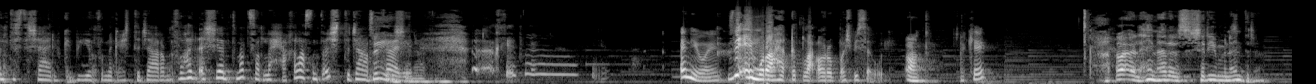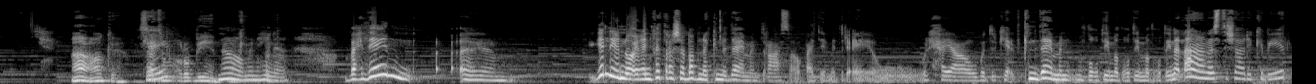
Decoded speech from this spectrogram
أنت استشاري كبير المفروض إنك عشت تجارب المفروض هذه الأشياء أنت ما تصلحها خلاص أنت عشت تجارب ثانية؟ أخي anyway زي أي مراهق يطلع أوروبا إيش بيسوي؟ Okay. Okay؟ آه الحين هذا الاستشاريين من عندنا. آه okay. حسيتهم اوروبيين okay. من هنا. بعدين قال لي إنه يعني فترة شبابنا كنا دائما دراسة وبعدين مدري إيه والحياة ومدري كيف. كنا دائما مضغوطين مضغوطين مضغوطين. الآن أنا استشاري كبير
